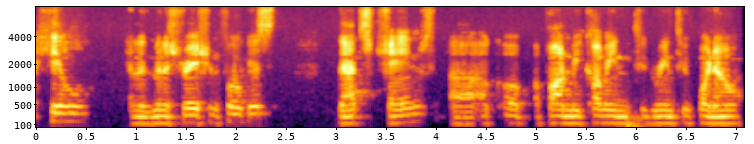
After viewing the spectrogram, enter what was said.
a Hill and administration focused. That's changed uh, upon me coming to Green 2.0.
